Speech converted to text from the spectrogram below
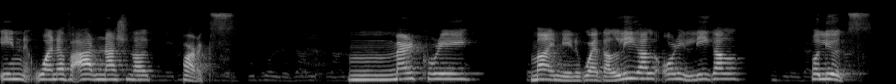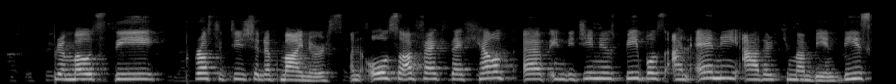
in one of our national parks. Mercury mining, whether legal or illegal, pollutes, promotes the prostitution of minors, and also affects the health of indigenous peoples and any other human being. This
